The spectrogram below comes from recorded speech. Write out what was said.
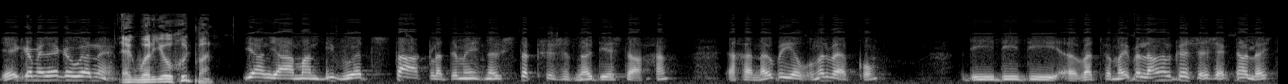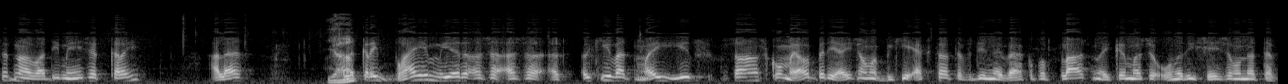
Jy kan my lekker hoor nee. Ek hoor jou goed man. Jan ja man, die woord staak laat 'n mens nou stuk soos dit nou deesdae gaan. Ek gaan nou by jou onderwerp kom die die die uh, wat vir my belangrik is is ek nou luister na wat die mense kry. Hulle ja. Hulle kry baie meer as 'n as 'n ouetjie wat my hier saans kom help by die huis om 'n bietjie ekstra te verdien. Hy werk op 'n plaas en hy kry maar so onder die 600 'n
